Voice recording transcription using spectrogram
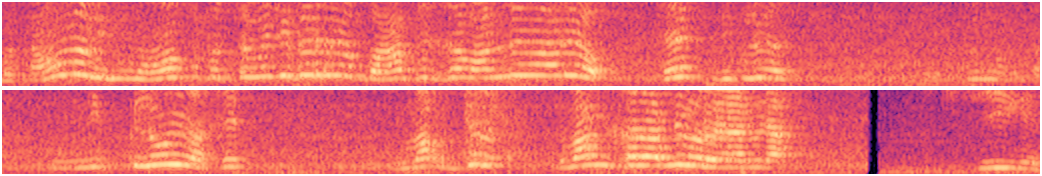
बताओ ना, मेरी माँ से बदतमीजी कर रहे हो बाहर से जबान नहीं आ रहे हो? है? निकलो यहाँ से। निकलो यहाँ से। दिमाग, चल, दिमाग खराब नहीं हो रहा यार मेरा। ठीक है।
